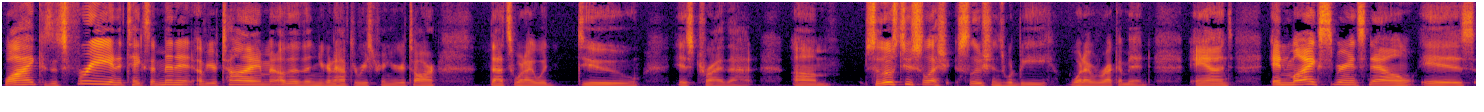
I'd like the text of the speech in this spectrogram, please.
Why? Because it's free and it takes a minute of your time, And other than you're going to have to restring your guitar. That's what I would do is try that. Um, so those two solutions would be what I would recommend. And in my experience now is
